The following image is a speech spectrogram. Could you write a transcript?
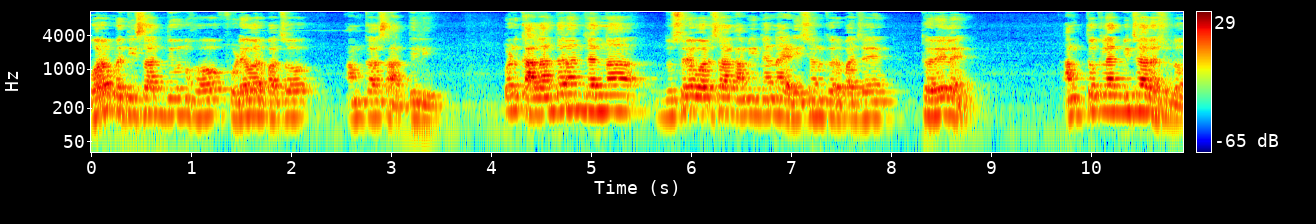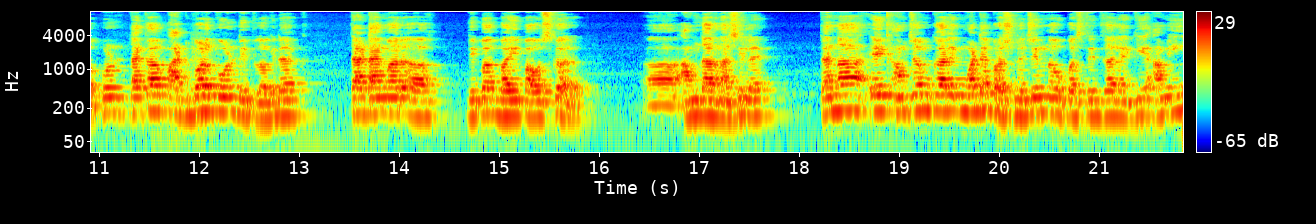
बरो प्रतिसाद दिवन हो फुडें व्हरपाचो आमकां साथ दिली. पण कालांतरान जेन्ना दुसऱ्या वर्साक आमी जेन्ना एडिशन करपाचें ठरयलें आमच्या तकल्यान विचार आशिल्लो पूण ताका पाठबळ कोण दितलो? कित्याक त्या टायमार अ, दीपक भाई पावसकर आमदार नाशिल्ले तेन्ना एक आमच्या मुखार एक मोठे प्रश्नचिन्ह उपस्थित जालें की आमी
